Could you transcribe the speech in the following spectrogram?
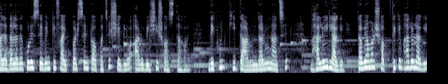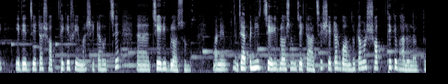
আলাদা আলাদা করে সেভেন্টি ফাইভ পার্সেন্ট অফ আছে, সেগুলো আরও বেশি সস্তা হয়। দেখুন কি দারুণ দারুণ আছে। ভালোই লাগে। তবে আমার সব থেকে ভালো লাগে এদের যেটা সব থেকে ফেমাস সেটা হচ্ছে চেরি ব্লসম। মানে জাপানিজ চেরি ব্লসম যেটা আছে সেটার গন্ধটা আমার সব থেকে ভালো লাগতো।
